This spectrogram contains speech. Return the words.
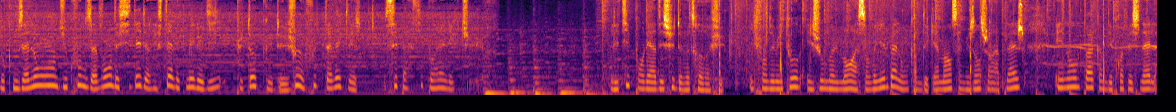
Donc nous allons, du coup, nous avons décidé de rester avec Mélodie plutôt que de jouer au foot avec les autres. C'est parti pour la lecture. Les types ont l'air déçus de votre refus. Ils font demi-tour et jouent mollement à s'envoyer le ballon comme des gamins s'amusant sur la plage et non pas comme des professionnels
